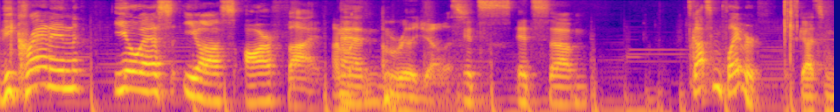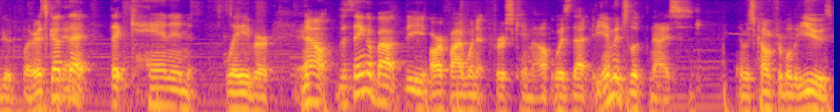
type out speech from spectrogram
the Canon E EOS EOS R5, I'm, and I'm really jealous. it's it's um it's got some flavor. It's got some good flavor. It's got Yeah. that that Canon flavor. Now, the thing about the R5 when it first came out was that the image looked nice. It was comfortable to use,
